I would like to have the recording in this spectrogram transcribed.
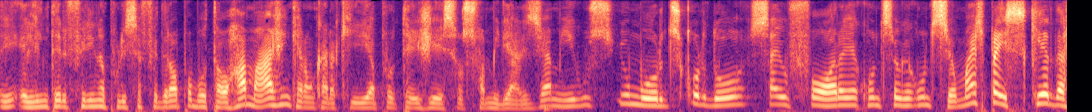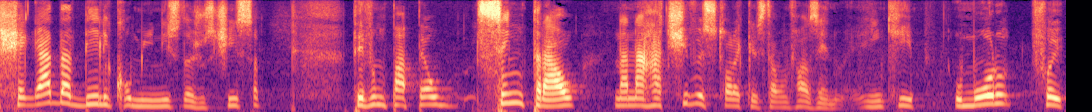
ele interferir na Polícia Federal para botar o Ramagem, que era um cara que ia proteger seus familiares e amigos, e o Moro discordou, saiu fora e aconteceu o que aconteceu. Mas para a esquerda, a chegada dele como ministro da Justiça teve um papel central na narrativa histórica que eles estavam fazendo, em que o Moro foi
